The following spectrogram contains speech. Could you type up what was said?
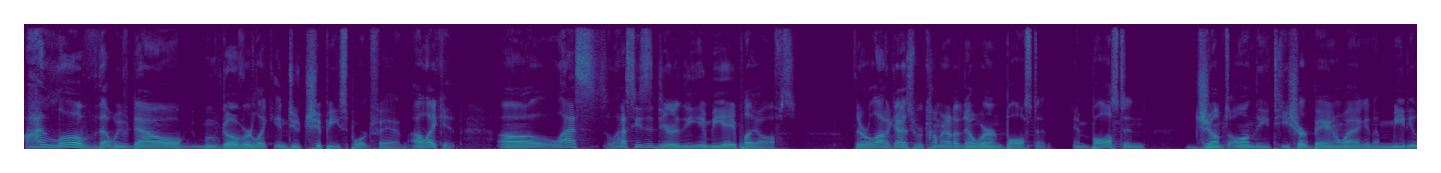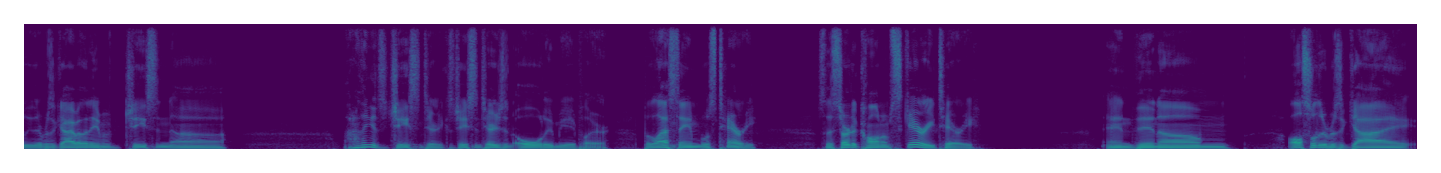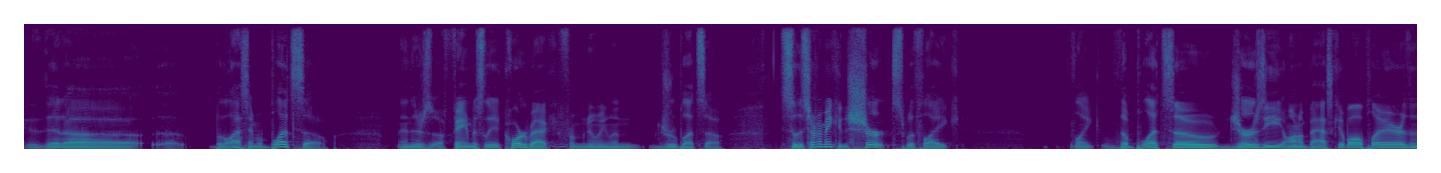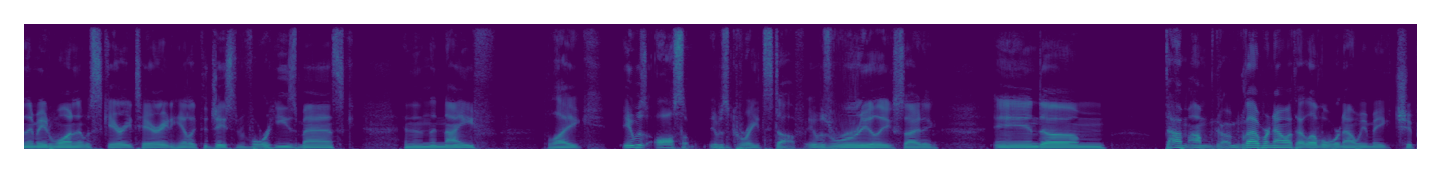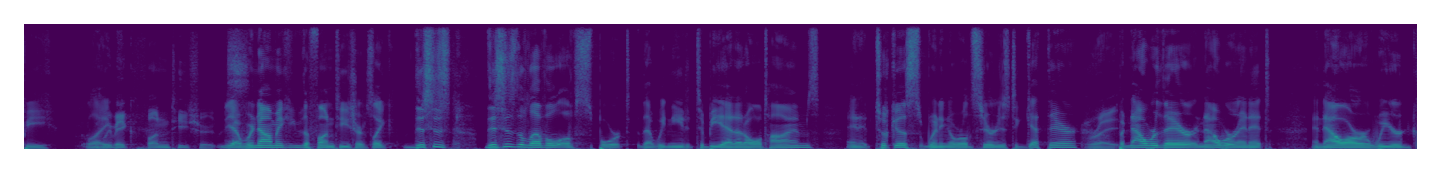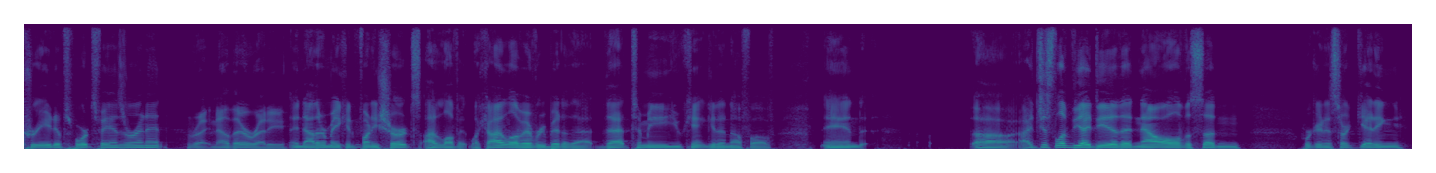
I love that we've now moved over like into chippy sport fan. I like it. Uh, last last season during the NBA playoffs, there were a lot of guys who were coming out of nowhere in Boston, and Boston jumped on the t-shirt bandwagon immediately. There was a guy by the name of Jason. Uh, I don't think it's Jason Terry because Jason Terry's an old NBA player, but the last name was Terry, so they started calling him Scary Terry. And then um, also there was a guy that uh, uh, the last name of Bledsoe, and there's a, famously a quarterback from New England, Drew Bledsoe. So they started making shirts with like like the Bledsoe jersey on a basketball player. Then they made one that was Scary Terry, and he had like the Jason Voorhees mask, and then the knife. Like it was awesome. It was great stuff. It was really exciting, and um, I'm I'm I'm glad we're now at that level where now we make chippy like we make fun T-shirts. yeah, we're now making the fun T-shirts. Like this is this is the level of sport that we need it to be at at all times, and it took us winning a World Series to get there. right. But now we're there, and now we're in it, and now our weird creative sports fans are in it, right now they're ready. and now they're making funny shirts. I love it. Like I love every bit of that. That to me, you can't get enough of, and uh, I just love the idea that now all of a sudden we're gonna start getting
